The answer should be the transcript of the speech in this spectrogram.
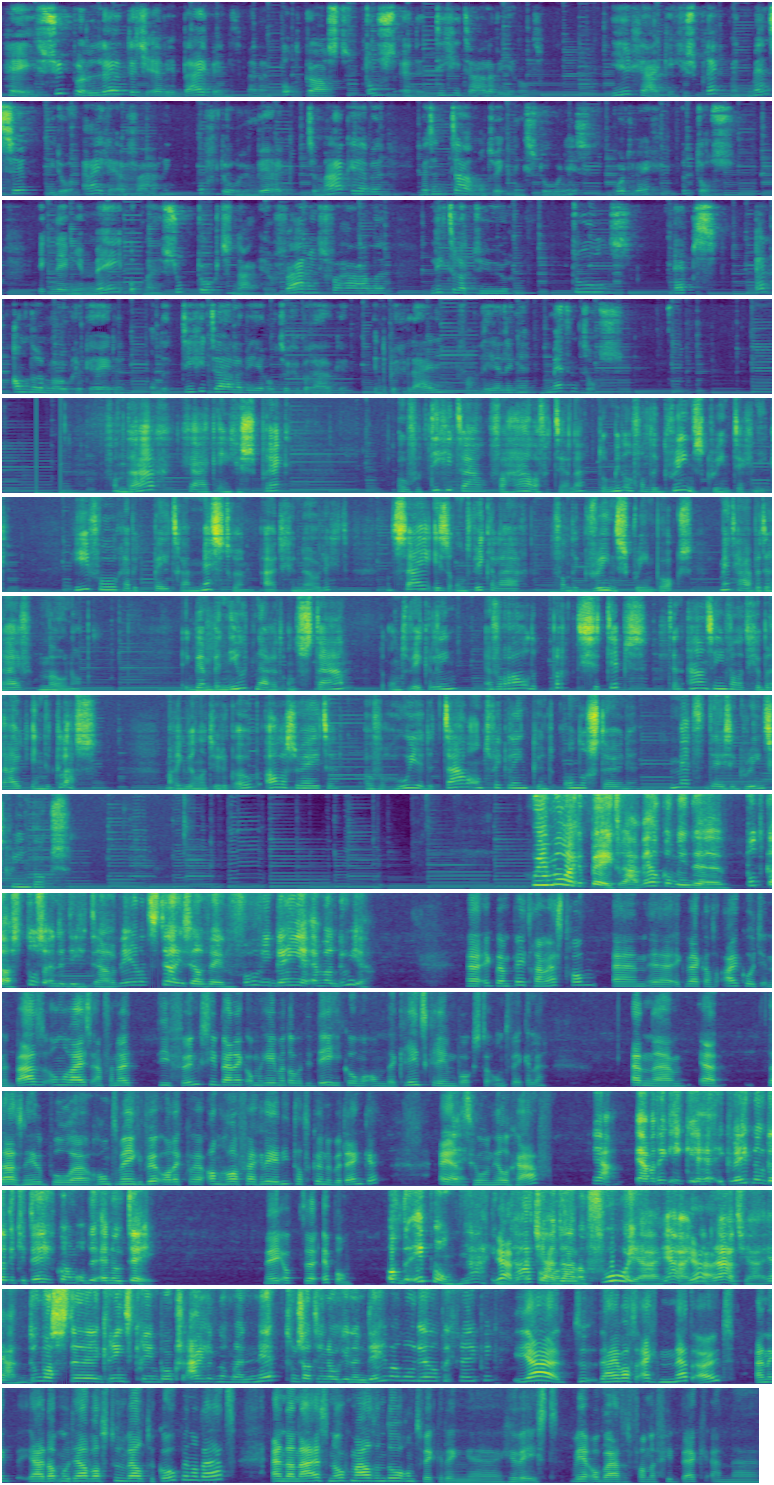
Hey, super leuk dat je er weer bij bent bij mijn podcast TOS en de digitale wereld. Hier ga ik in gesprek met mensen die door eigen ervaring of door hun werk te maken hebben met een taalontwikkelingsstoornis, kortweg een TOS. Ik neem je mee op mijn zoektocht naar ervaringsverhalen, literatuur, tools, apps en andere mogelijkheden om de digitale wereld te gebruiken in de begeleiding van leerlingen met een TOS. Vandaag ga ik in gesprek over digitaal verhalen vertellen door middel van de greenscreen techniek. Hiervoor heb ik Petra Mestrum uitgenodigd, want zij is de ontwikkelaar van de Greenscreen Box met haar bedrijf Monop. Ik ben benieuwd naar het ontstaan, de ontwikkeling en vooral de praktische tips ten aanzien van het gebruik in de klas. Maar ik wil natuurlijk ook alles weten over hoe je de taalontwikkeling kunt ondersteunen met deze greenscreen box. Goedemorgen Petra, welkom in de podcast TOS en de digitale wereld. Stel jezelf even voor, wie ben je en wat doe je? Uh, ik ben Petra Westrom en uh, ik werk als iCoach in het basisonderwijs. En vanuit die functie ben ik op een gegeven moment op het idee gekomen om de greenscreen box te ontwikkelen. En uh, ja, daar is een heleboel uh, rondomheen gebeurd wat ik anderhalf jaar geleden niet had kunnen bedenken. En ja, nee. dat is gewoon heel gaaf. Ja, ja want ik, ik, ik weet nog dat ik je tegenkwam op de NOT. Nee, op de IPPON. Op de IPPON, ja, inderdaad. Ja, ja daar nog voor, ja. Ja, ja. inderdaad, ja, ja. Toen was de greenscreen box eigenlijk nog maar net. Toen zat hij nog in een demo-model, begreep ik. Ja, hij was echt net uit. En ik, ja, dat model was toen wel te koop, inderdaad. En daarna is nogmaals een doorontwikkeling uh, geweest. Weer op basis van de feedback. En uh,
